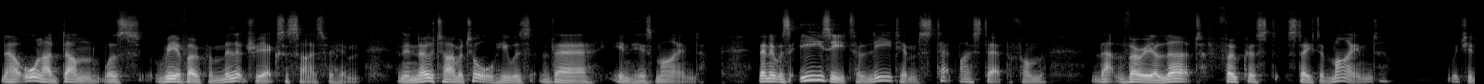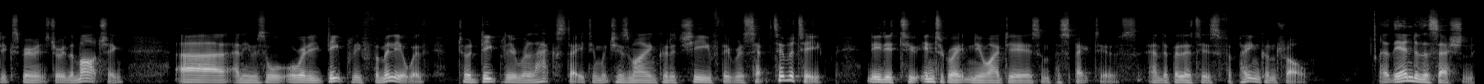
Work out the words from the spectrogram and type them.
Now, all I'd done was re evoke a military exercise for him, and in no time at all, he was there in his mind. Then it was easy to lead him step by step from that very alert, focused state of mind, which he'd experienced during the marching, uh, and he was already deeply familiar with, to a deeply relaxed state in which his mind could achieve the receptivity needed to integrate new ideas and perspectives and abilities for pain control. At the end of the session,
